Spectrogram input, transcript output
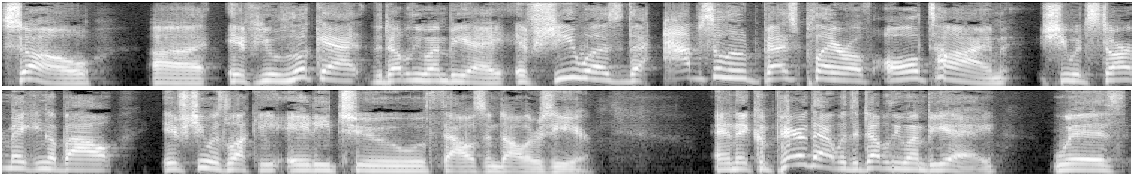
So, uh, if you look at the WNBA, if she was the absolute best player of all time, she would start making about, if she was lucky, $82,000 a year. And they compare that with the WNBA with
